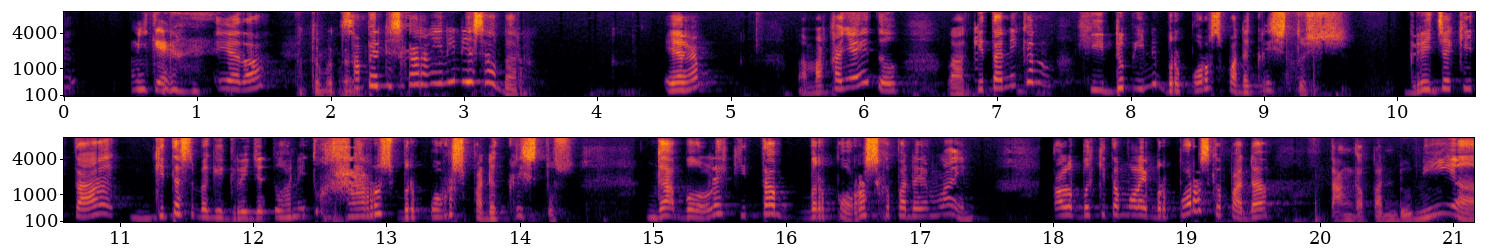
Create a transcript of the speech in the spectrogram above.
Mikir. Iya toh? Betul betul. Sampai di sekarang ini dia sabar. Iya kan? Nah, makanya itu. Nah, kita ini kan hidup ini berporos pada Kristus. Gereja kita, kita sebagai gereja Tuhan itu harus berporos pada Kristus. Nggak boleh kita berporos kepada yang lain. Kalau kita mulai berporos kepada tanggapan dunia,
